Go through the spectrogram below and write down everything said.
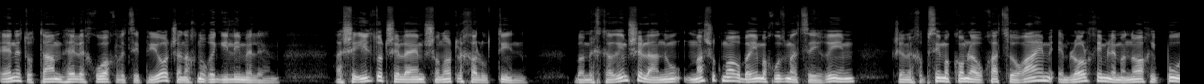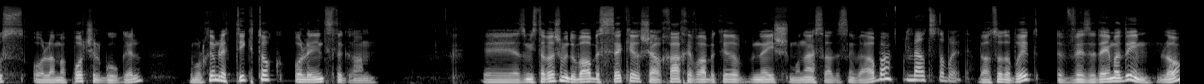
אין את אותם הלך רוח וציפיות שאנחנו רגילים אליהם. השאילתות שלהם שונות לחלוטין. במחקרים שלנו, משהו כמו 40% מהצעירים כשהם מחפשים מקום לארוחת צהריים, הם לא הולכים למנוע חיפוש או למפות של גוגל, הם הולכים לטיק טוק או לאינסטגרם. אה, אז מסתבר שמדובר בסקר שערכה החברה בקרב בני 18 עד 24 בארצות הברית. בארצות הברית, וזה די מדהים, לא?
